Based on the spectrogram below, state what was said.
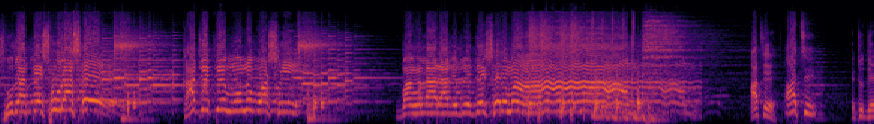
সুরাতে সুরাসে কাজেতে মন বসে বাংলার রাখবে দেশের মান। আছে? আছে। একটু দে।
